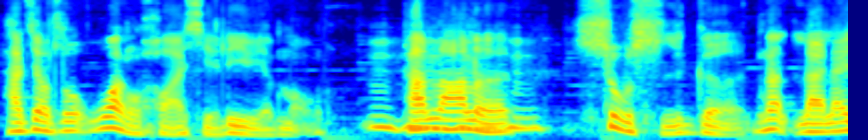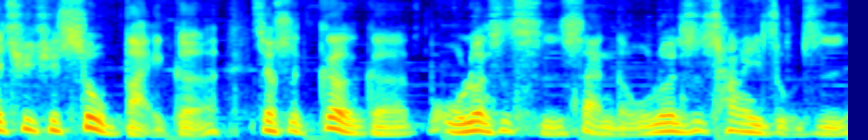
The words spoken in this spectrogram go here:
它叫做万华协力联盟，它拉了数十个，那来来去去数百个，就是各个无论是慈善的，无论是倡议组织，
